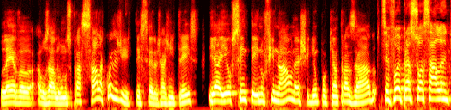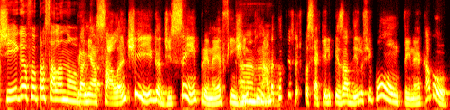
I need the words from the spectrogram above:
leva os alunos para a sala, coisa de terceira, jardim três. E aí eu sentei no final, né? Cheguei um pouquinho atrasado. Você foi para sua sala antiga ou foi para a sala nova? Para minha sala antiga, de sempre, né? Fingindo uhum. que nada aconteceu. Tipo assim, aquele pesadelo ficou ontem, né? Acabou.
